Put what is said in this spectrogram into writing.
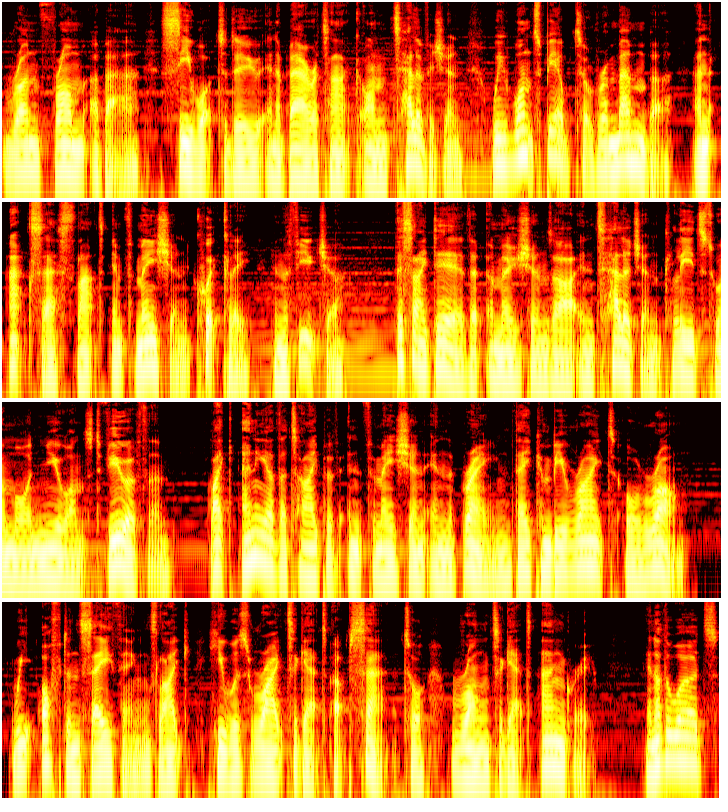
run from a bear, see what to do in a bear attack on television, we want to be able to remember and access that information quickly in the future. This idea that emotions are intelligent leads to a more nuanced view of them. Like any other type of information in the brain, they can be right or wrong. We often say things like, he was right to get upset or wrong to get angry. In other words,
